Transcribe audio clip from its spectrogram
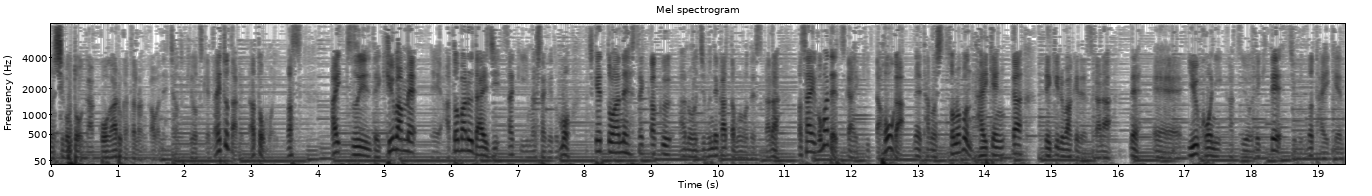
の仕事、学校がある方なんかはね、ちゃんと気をつけないとダメだと思います。はい、続いて9番目、えー、後バル大事。さっき言いましたけども、チケットはね、せっかく、あの、自分で買ったものですから、まあ、最後まで使い切った方が、ね、楽しい。その分体験ができるわけですから、ね、えー、有効に活用できて、自分の体験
